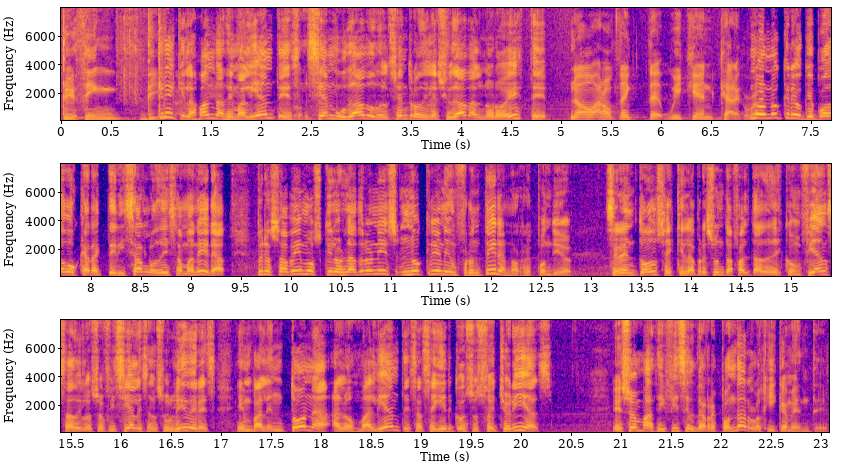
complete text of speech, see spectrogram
¿Cree que las bandas de maleantes se han mudado del centro de la ciudad al noroeste? No, no, creo que podamos caracterizarlo de esa manera, pero sabemos que los ladrones no creen en fronteras, nos respondió. ¿Será entonces que la presunta falta de desconfianza de los oficiales en sus líderes envalentona a los maleantes a seguir con sus fechorías? Eso es más difícil de responder, lógicamente.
